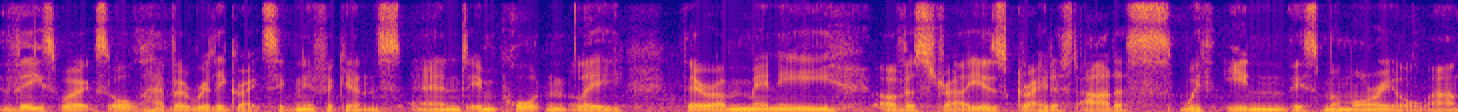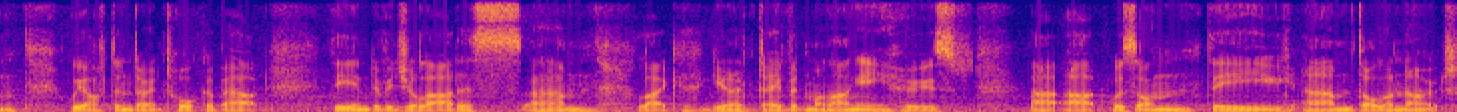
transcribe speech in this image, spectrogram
these works all have a really great significance, and importantly, there are many of Australia's greatest artists within this memorial. Um, we often don't talk about the individual artists, um, like you know David Malangi, whose uh, art was on the um, dollar note.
